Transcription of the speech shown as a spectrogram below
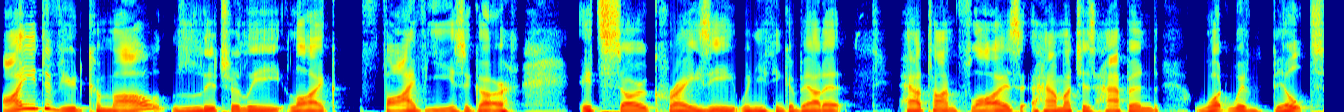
I interviewed Kamal literally like five years ago. It's so crazy when you think about it how time flies, how much has happened, what we've built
